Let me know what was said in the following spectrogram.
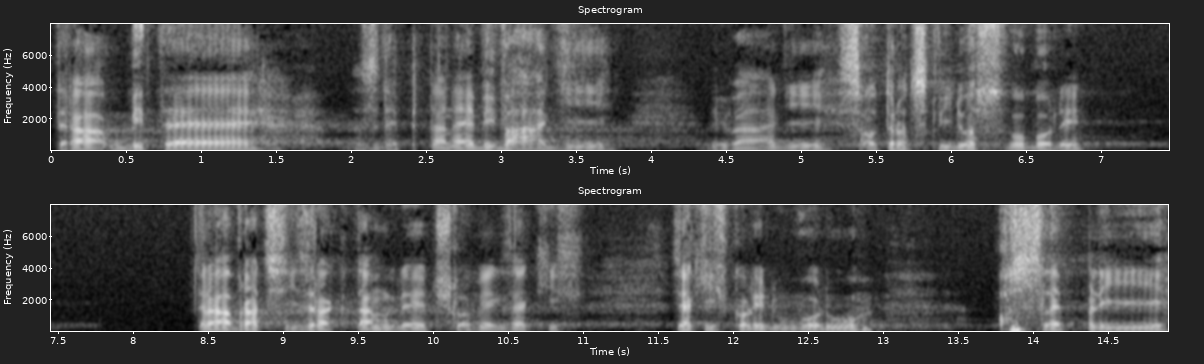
která ubité, zdeptané vyvádí, vyvádí z otroctví do svobody, která vrací zrak tam, kde je člověk z, jakých, z jakýchkoliv důvodů osleplý,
